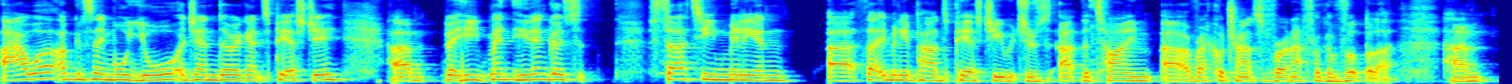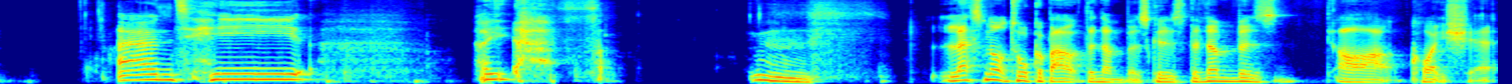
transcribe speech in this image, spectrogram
our I'm going to say more your agenda against PSG. Um, but he meant he then goes 13 million. Uh, 30 million pounds PSG, which was at the time uh, a record transfer for an African footballer. Um, and he, he Let's not talk about the numbers because the numbers are quite shit.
